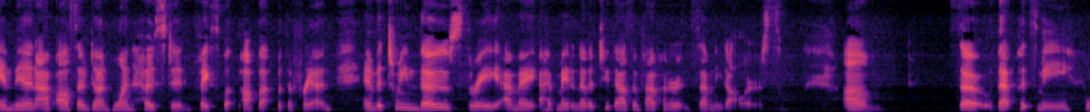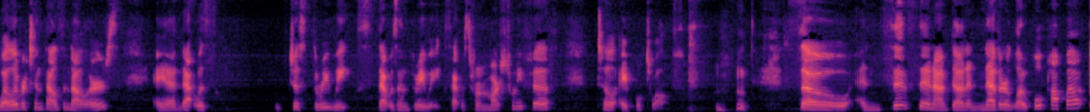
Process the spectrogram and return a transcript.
and then I've also done one hosted Facebook pop up with a friend. And between those three, I may I have made another two thousand five hundred and seventy dollars. Um, so that puts me well over ten thousand dollars, and that was just three weeks. That was in three weeks. That was from March 25th till April 12th. so, and since then, I've done another local pop up,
